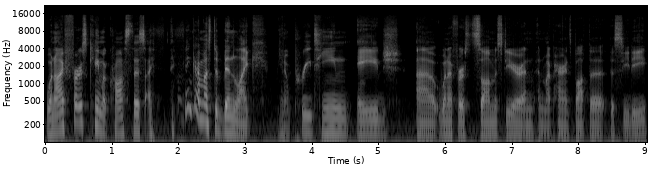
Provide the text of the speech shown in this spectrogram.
when I first came across this, I, th- I think I must have been like, you know, preteen age uh, when I first saw Mystere and, and my parents bought the, the CD.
